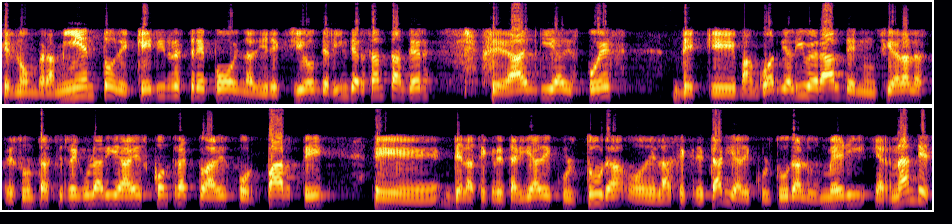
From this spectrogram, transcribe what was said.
El nombramiento de Kelly Restrepo en la dirección del Inder Santander se da el día después de que Vanguardia Liberal denunciara las presuntas irregularidades contractuales por parte eh, de la Secretaría de Cultura o de la Secretaria de Cultura Luzmeri Hernández,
